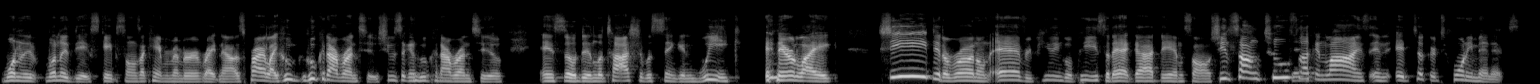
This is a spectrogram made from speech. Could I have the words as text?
one of the, one of the Xscape songs. I can't remember right now. It's probably like who who can I run to? She was singing Who Can I Run To? And so then LaTocha was singing Weak, and they're like, she did a run on every single piece of that goddamn song. She sung two fucking lines and it took her 20 minutes.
